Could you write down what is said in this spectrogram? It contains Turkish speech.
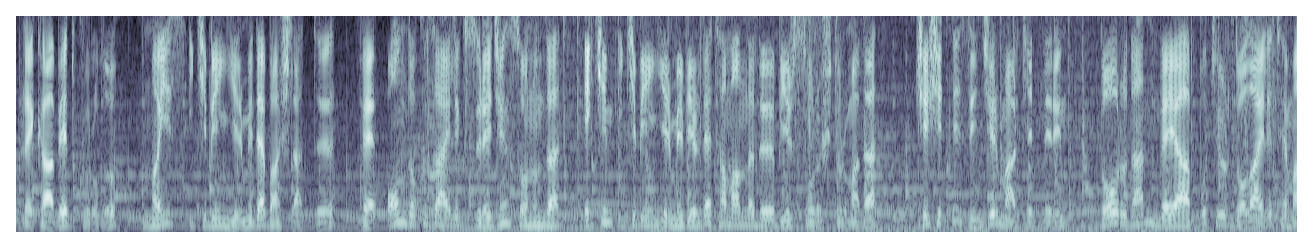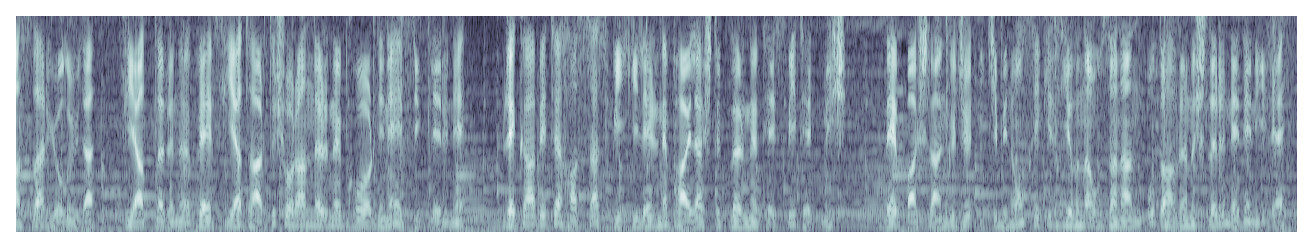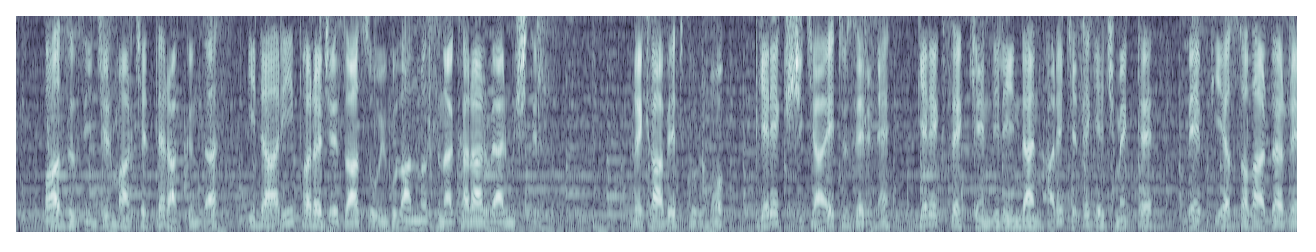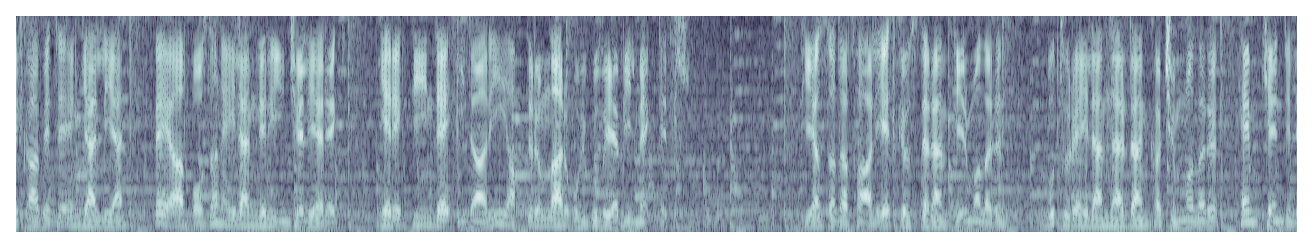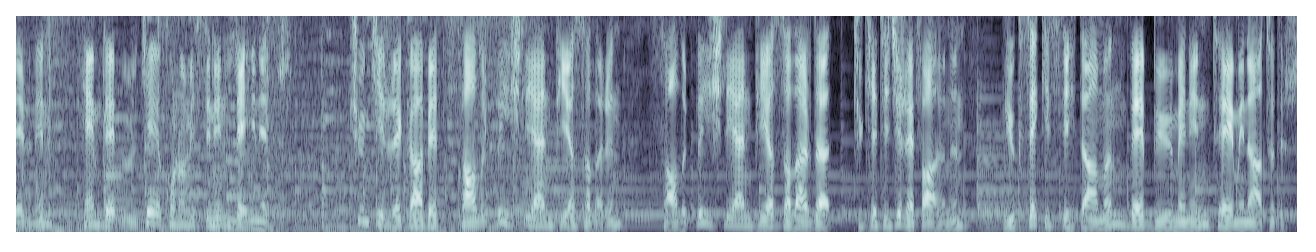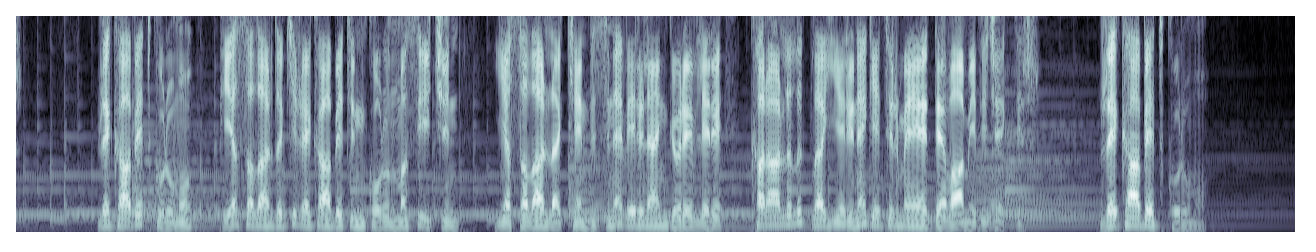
Rekabet Kurulu, Mayıs 2020'de başlattığı ve 19 aylık sürecin sonunda Ekim 2021'de tamamladığı bir soruşturmada çeşitli zincir marketlerin doğrudan veya bu tür dolaylı temaslar yoluyla fiyatlarını ve fiyat artış oranlarını koordine ettiklerini, rekabete hassas bilgilerini paylaştıklarını tespit etmiş ve başlangıcı 2018 yılına uzanan bu davranışları nedeniyle bazı zincir marketler hakkında idari para cezası uygulanmasına karar vermiştir. Rekabet Kurumu, gerek şikayet üzerine, gerekse kendiliğinden harekete geçmekte ve piyasalarda rekabeti engelleyen veya bozan eylemleri inceleyerek gerektiğinde idari yaptırımlar uygulayabilmektedir. Piyasada faaliyet gösteren firmaların bu tür eylemlerden kaçınmaları hem kendilerinin hem de ülke ekonomisinin lehinedir. Çünkü rekabet sağlıklı işleyen piyasaların, sağlıklı işleyen piyasalarda tüketici refahının, yüksek istihdamın ve büyümenin teminatıdır. Rekabet Kurumu, piyasalardaki rekabetin korunması için yasalarla kendisine verilen görevleri kararlılıkla yerine getirmeye devam edecektir. Rekabet Kurumu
